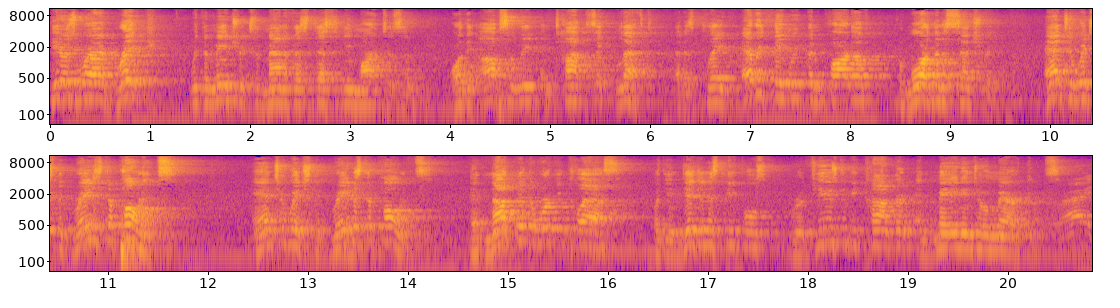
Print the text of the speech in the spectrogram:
Here's where I break with the matrix of manifest destiny Marxism, or the obsolete and toxic left that has plagued everything we've been part of for more than a century, and to which the greatest opponents, and to which the greatest opponents have not been the working class, but the indigenous peoples refused to be conquered and made into Americans, Right,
